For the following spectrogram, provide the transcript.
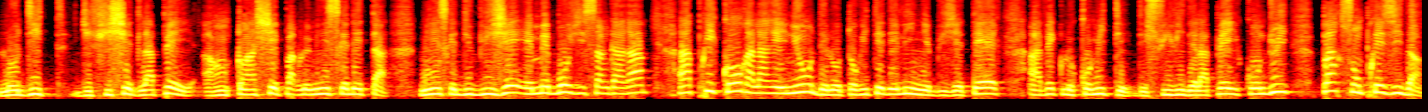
L'audit du fichier de la paie enclenché par le ministre d'État, ministre du Budget et Sangara a pris corps à la réunion de l'autorité des lignes budgétaires avec le comité de suivi de la paie conduit par son président,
